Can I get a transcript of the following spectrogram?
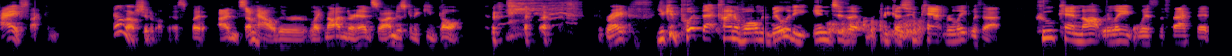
I fucking, I don't know shit about this, but I'm somehow they're like nodding their head, so I'm just going to keep going. right? You can put that kind of vulnerability into the because who can't relate with that? Who cannot relate with the fact that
